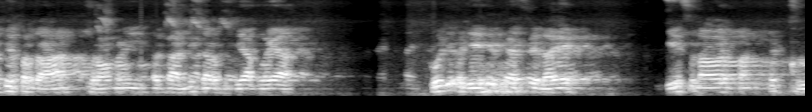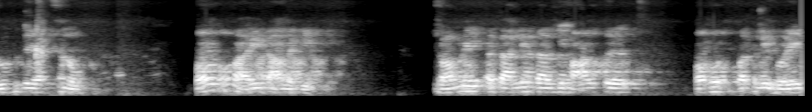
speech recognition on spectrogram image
ਅਤੇ ਪ੍ਰਧਾਨ ਸ਼੍ਰੋਮਣੀ ਅਕਾਲੀ ਦਲ ਸੱਜਿਆ ਹੋਇਆ। ਕੁਝ ਅਜਿਹੇ ਫੈਸਲੇ ਲਾਏ, ਜਿਸ ਨਾਲ ਪੰਥਕ ਸਰੂਪ ਦੇ ਅਕਸ ਨੂੰ ਬਹੁਤ ਭਾਰੀ ਢਾਹ ਲੱਗੀ। ਸ਼੍ਰੋਮਣੀ ਅਕਾਲੀ ਦਲ ਦੀ ਹਾਲਤ ਬਹੁਤ ਪਤਲੀ ਹੋਈ।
